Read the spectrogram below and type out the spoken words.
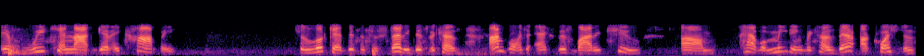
if we cannot get a copy to look at this and to study this because I'm going to ask this body to um, have a meeting because there are questions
